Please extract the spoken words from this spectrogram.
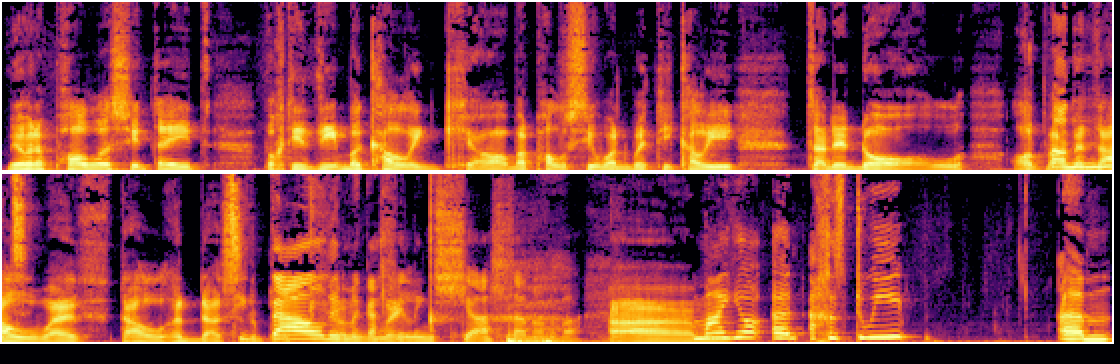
Mi oedd yna policy deud bod chdi ddim yn cael linkio, mae'r policy one wedi cael ei dynnu nôl, ond mae'r meddalwedd dal yna sydd yn blocio links. Dal ddim yn gallu linkio allan o'n efo. Um, Mae o, yn, achos dwi, Um,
